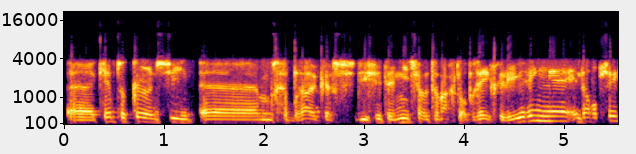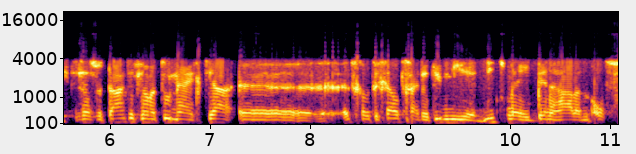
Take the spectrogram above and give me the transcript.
Eh, cryptocurrency ehm, gebruikers die zitten niet zo te wachten op regulering in dat opzicht. Dus als het daar te veel naartoe neigt, ja, het grote geld ga je er op die manier niet mee binnenhalen of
